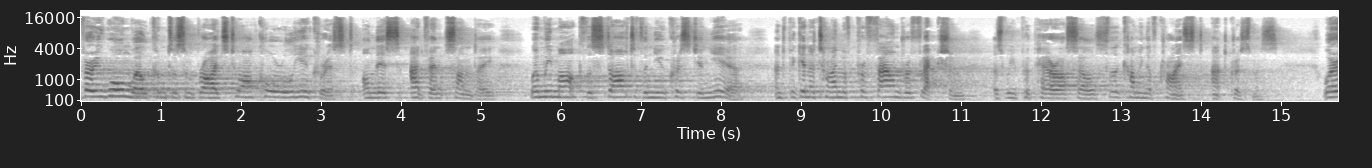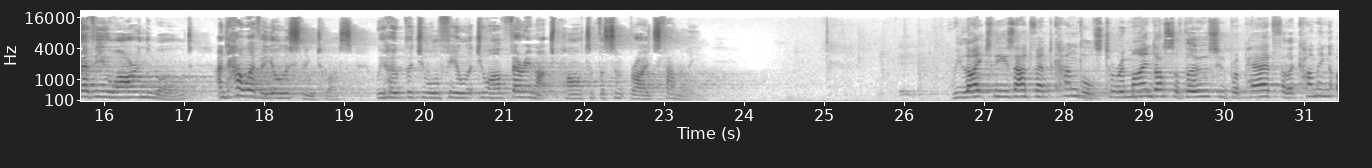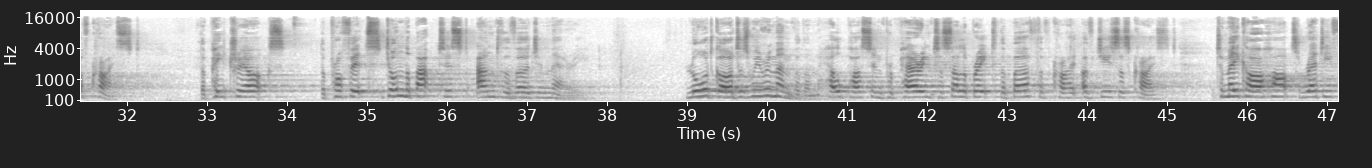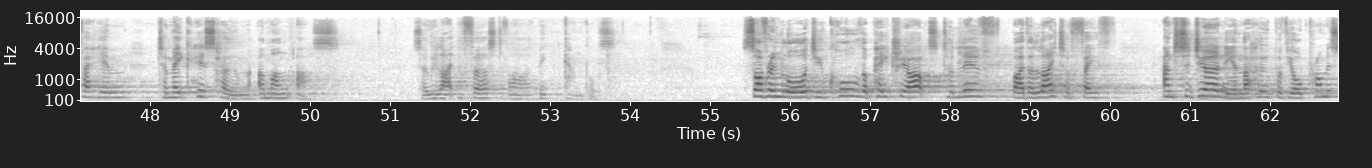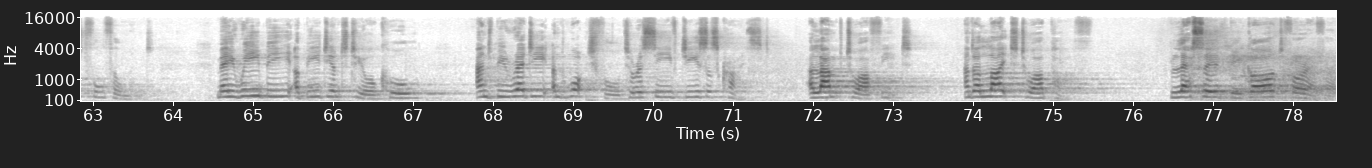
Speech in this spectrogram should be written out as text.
Very warm welcome to St Bride's to our choral Eucharist on this Advent Sunday, when we mark the start of the new Christian year and begin a time of profound reflection as we prepare ourselves for the coming of Christ at Christmas. Wherever you are in the world, and however you're listening to us, we hope that you will feel that you are very much part of the St Bride's family. We light these Advent candles to remind us of those who prepared for the coming of Christ the patriarchs, the prophets, John the Baptist, and the Virgin Mary. Lord God, as we remember them, help us in preparing to celebrate the birth of, Christ, of Jesus Christ, to make our hearts ready for him to make his home among us. So we light the first of our big. Sovereign Lord, you call the patriarchs to live by the light of faith and to journey in the hope of your promised fulfillment. May we be obedient to your call and be ready and watchful to receive Jesus Christ, a lamp to our feet and a light to our path. Blessed be God forever.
